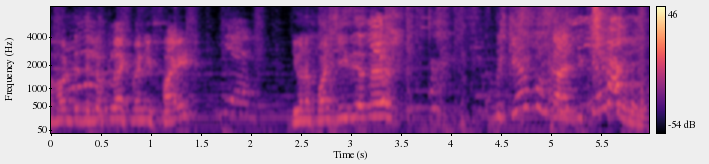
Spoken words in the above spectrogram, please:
how do they look like when you fight? Yeah. Do you wanna punch each other? Be careful, guys. Be careful.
